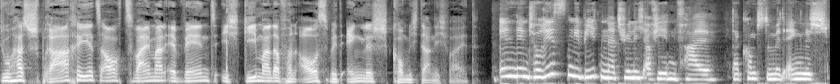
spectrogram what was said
Du hast Sprache jetzt auch zweimal erwähnt. Ich gehe mal davon aus, mit Englisch komme ich da nicht weit. In den Touristengebieten natürlich auf jeden Fall. Da kommst du mit Englisch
